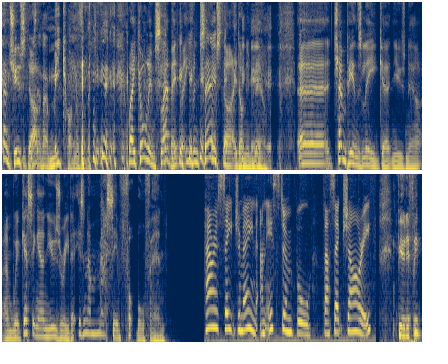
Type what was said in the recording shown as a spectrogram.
Don't you start. Sound like Mekon or something. well, they call him Slabhead, but even Sam started on him now. Uh, Champions League uh, news now, and we're guessing our newsreader isn't a massive football fan. Paris Saint Germain and Istanbul Basaksehir. Beautifully,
